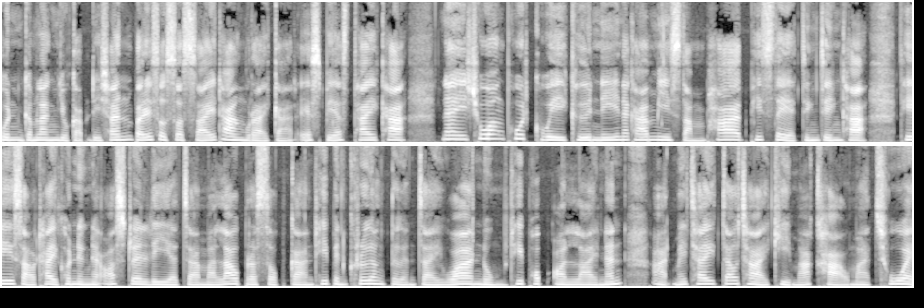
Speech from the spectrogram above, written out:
คุณกำลังอยู่กับดิฉัน ปริสุทธ์สดใสทางรายการ SBS ไทยค่ะ ในช่วงพูดคุยคืนนี้นะคะ มีสัมภาษณ์พิเศษจริง ๆ ค่ะ ที่สาวไทยคนหนึ่งในออสเตรเลียจะมาเล่าประสบการณ์ที่เป็นเครื่องเตือนใจว่าหนุ่มที่พบออนไลน์นั้น อาจไม่ใช่เจ้าชายขี่ม้าขาวมาช่วย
